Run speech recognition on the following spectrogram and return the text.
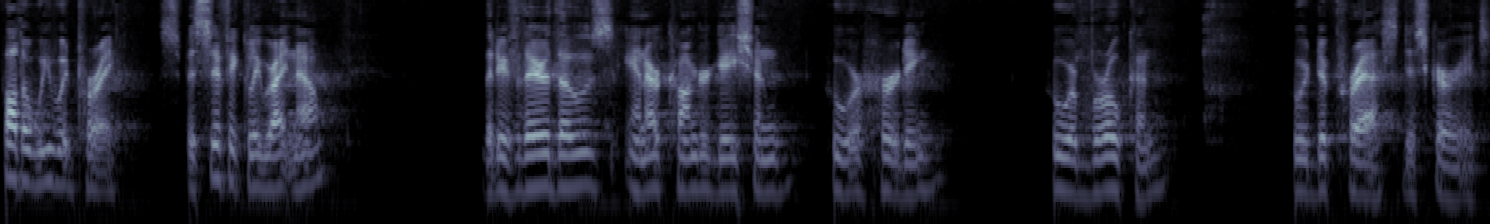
Father, we would pray specifically right now that if there are those in our congregation who are hurting, who are broken, who are depressed, discouraged,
